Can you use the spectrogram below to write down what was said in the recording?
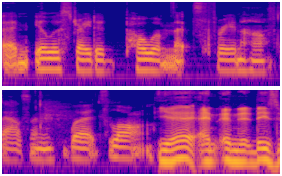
an illustrated poem that's three and a half thousand words long. Yeah, and, and it is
